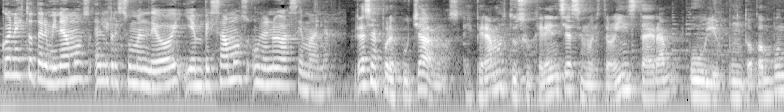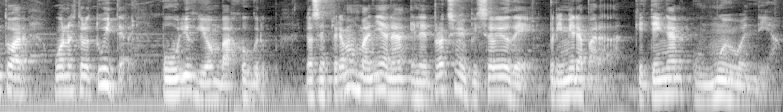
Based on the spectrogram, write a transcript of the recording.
Con esto terminamos el resumen de hoy y empezamos una nueva semana. Gracias por escucharnos. Esperamos tus sugerencias en nuestro Instagram, publius.com.ar o en nuestro Twitter, publius-group. Los esperamos mañana en el próximo episodio de Primera Parada. Que tengan un muy buen día.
